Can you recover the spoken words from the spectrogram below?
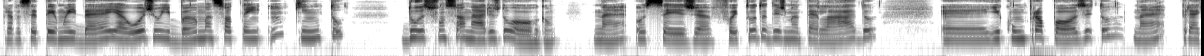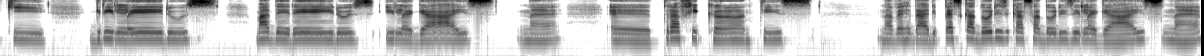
Para você ter uma ideia, hoje o IBAMA só tem um quinto dos funcionários do órgão, né? Ou seja, foi tudo desmantelado é, e com um propósito, né? Para que grileiros, madeireiros ilegais, né? É, traficantes, na verdade, pescadores e caçadores ilegais, né,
